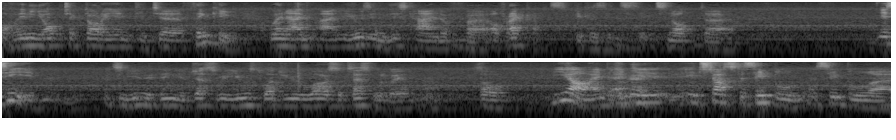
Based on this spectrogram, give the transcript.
of any object-oriented uh, thinking when I'm, I'm using this kind of, uh, of records because it's, it's not. Uh, you see, It's an easy thing. You just reused what you were successful with. So yeah, and, and Okay. it's just a simple, a simple. Uh,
